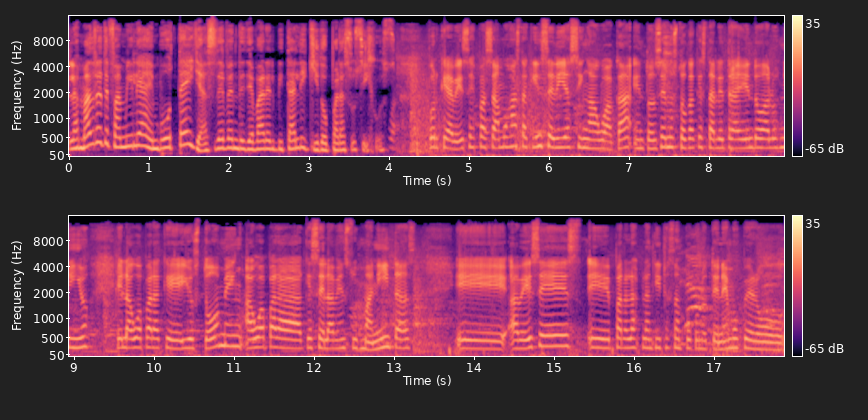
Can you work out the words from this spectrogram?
Las madres de familia en botellas deben de llevar el vital líquido para sus hijos. Porque a veces pasamos hasta 15 días sin agua acá, entonces nos toca que estarle trayendo a los niños el agua para que ellos tomen, agua para que se laven sus manitas. Eh, a veces eh, para las plantitas tampoco no tenemos, pero...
